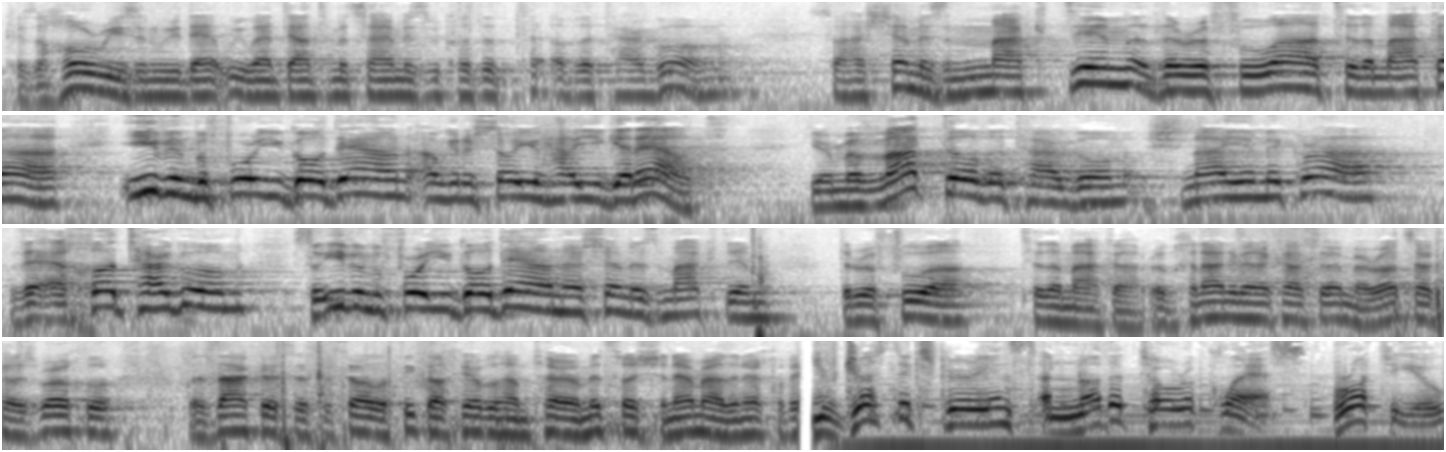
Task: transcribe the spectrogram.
because the whole reason we, we went down to Mitzrayim is because of the targum, so Hashem is makdim the refuah to the makkah. Even before you go down, I'm going to show you how you get out. You're mevatel the targum, shnaya mikra, the echad targum. So even before you go down, Hashem is makdim the refuah to the makkah. Reb Chananya ben Akashya Omer, Kadosh Baruch Hu, Lazakar says, "Sisar lefikach yerblem Torah mitzvah shenemar adonech." You've just experienced another Torah class brought to you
